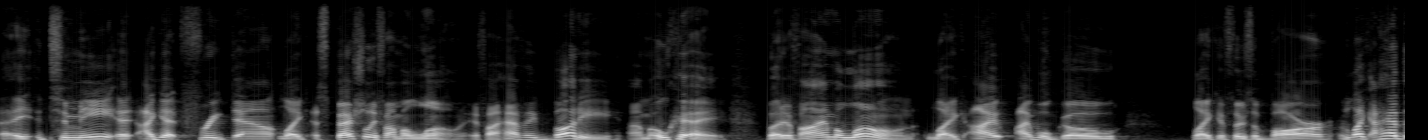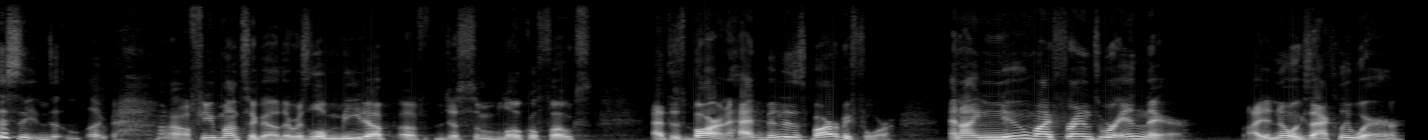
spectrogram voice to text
to me, I get freaked out, like, especially if I'm alone. If I have a buddy, I'm okay. But if I'm alone, like, I, I will go, like, if there's a bar, like, I had this, like, I don't know, a few months ago, there was a little meetup of just some local folks at this bar, and I hadn't been to this bar before. And I knew my friends were in there. I didn't know exactly where.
